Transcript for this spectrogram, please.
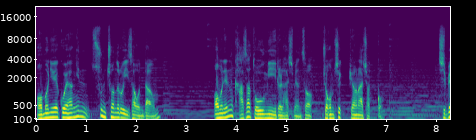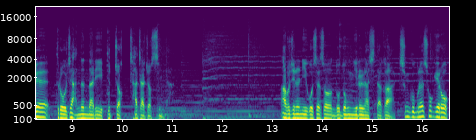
어머니의 고향인 순천으로 이사 온 다음 어머니는 가사 도우미 일을 하시면서 조금씩 변하셨고 집에 들어오지 않는 날이 부쩍 잦아졌습니다. 아버지는 이곳에서 노동 일을 하시다가 친구분의 소개로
